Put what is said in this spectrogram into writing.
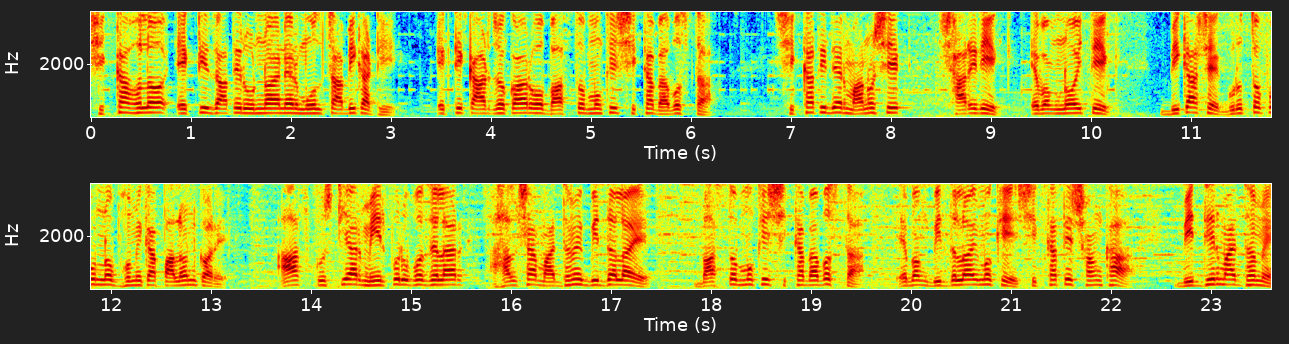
শিক্ষা হলো একটি জাতির উন্নয়নের মূল চাবিকাঠি একটি কার্যকর ও বাস্তবমুখী শিক্ষা ব্যবস্থা শিক্ষার্থীদের মানসিক শারীরিক এবং নৈতিক বিকাশে গুরুত্বপূর্ণ ভূমিকা পালন করে। আজ কুষ্টিয়ার মিরপুর উপজেলার হালসা মাধ্যমিক বিদ্যালয়ে বাস্তবমুখী শিক্ষা ব্যবস্থা এবং বিদ্যালয়মুখী শিক্ষার্থীর সংখ্যা বৃদ্ধির মাধ্যমে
